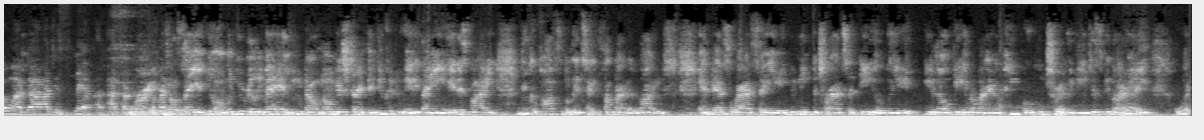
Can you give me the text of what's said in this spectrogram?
Oh my God! I just snap. I, I turn Right, that's what I'm saying. You know, when you're really mad, you don't know your strength, and you can do anything. It is like you could possibly take somebody's life, and that's why I say you need to try to deal with, you know, being around people who trigger you. Just be like, hey, what?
